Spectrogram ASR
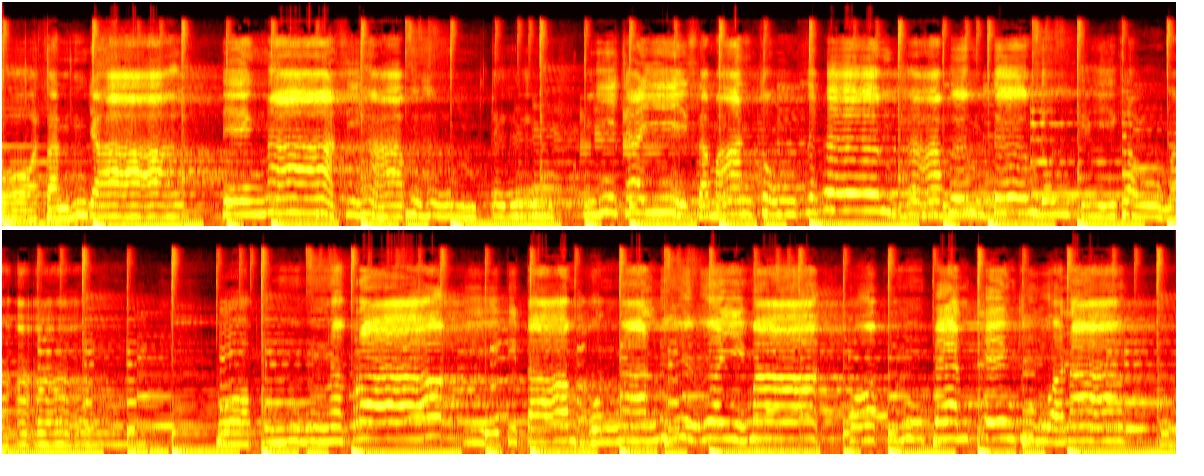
ขอสัญญา เพลงหน้าที่หาเพิ่มเติมมีใช่สมานส่งเสริมหาเพิ่มเติมดนตรีเข้ามา ขอบคุณนะครับที่ติดตามผลงานเรื่อยมา ขอบคุณแฟนเพลงทั่วน้าผม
